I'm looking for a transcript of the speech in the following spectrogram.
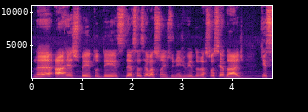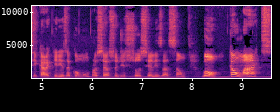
né, a respeito desse, dessas relações do indivíduo da sociedade que se caracteriza como um processo de socialização. Bom, Karl Marx,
